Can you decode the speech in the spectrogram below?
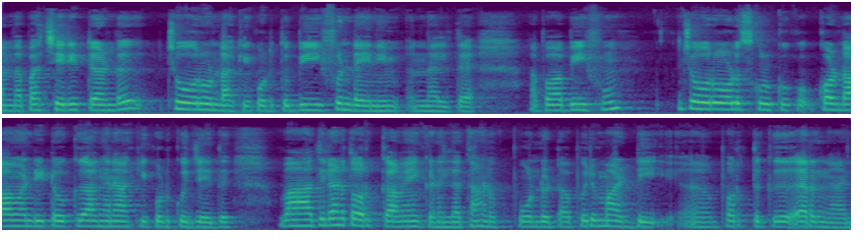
എന്താ പച്ചരി ഇട്ടാണ്ട് ചോറും ഉണ്ടാക്കി കൊടുത്തു. ബീഫ് ഉണ്ടായിനിയും ഇന്നലത്തെ. അപ്പോൾ ആ ബീഫും ചോറോൾ സ്കൂൾക്ക് കൊണ്ടുപോകാൻ വേണ്ടിയിട്ടൊക്കെ അങ്ങനെ ആക്കി കൊടുക്കുകയും ചെയ്ത്. വാതിലാണ് തുറക്കാൻ വയ്ക്കണില്ല തണുപ്പ് കൊണ്ടിട്ടോ അപ്പോൾ ഒരു മടി പുറത്തേക്ക് ഇറങ്ങാൻ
